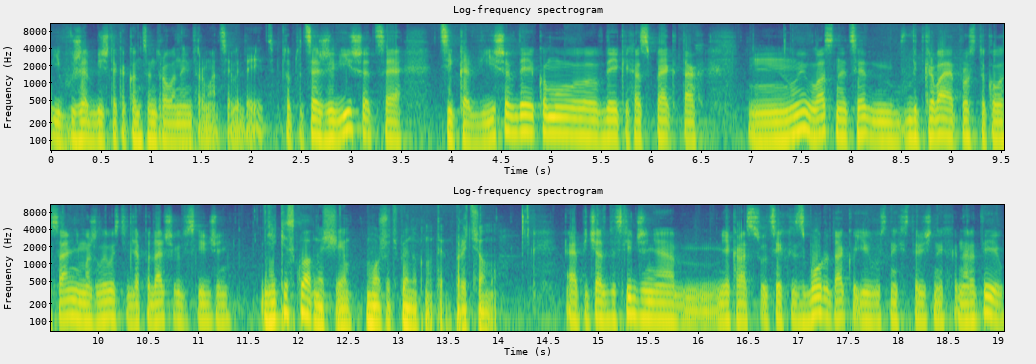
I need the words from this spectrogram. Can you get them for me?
і- вже більш така концентрована інформація видається. Тобто це живіше, це цікавіше в деякому в деяких аспектах. Ну і власне це відкриває просто колосальні можливості для подальших досліджень. Які складнощі можуть виникнути при цьому? Е, Під час дослідження якраз у цих збору, так і усних історичних наративів.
